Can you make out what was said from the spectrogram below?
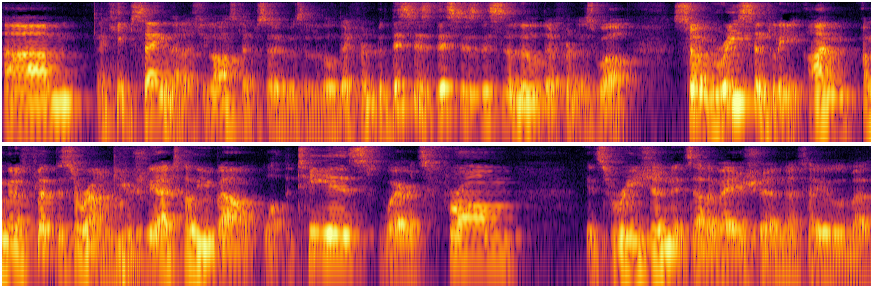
Um, I keep saying that actually. Last episode was a little different, but this is this is this is a little different as well. So recently, I'm I'm going to flip this around. Usually, I tell you about what the tea is, where it's from, its region, its elevation. I'll tell you a, little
